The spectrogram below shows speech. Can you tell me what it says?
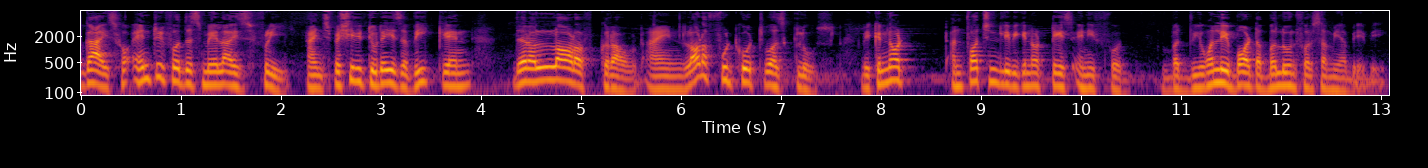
guys, for entry for this Mela is free and especially today is a weekend, there are a lot of crowd and a lot of food courts was closed. We cannot, unfortunately we cannot taste any food, but we only bought a balloon for Samia baby.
